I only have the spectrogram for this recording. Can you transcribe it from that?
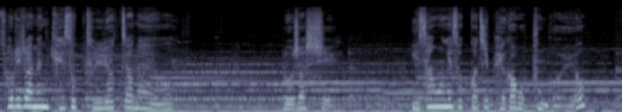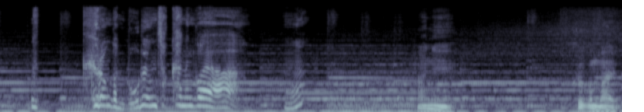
소리라면 계속 들렸잖아요. 로자 씨, 이 상황에서까지 배가 고픈 거예요? 그런 건 모르는 척하는 거야. 응? 아니 그거 말고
